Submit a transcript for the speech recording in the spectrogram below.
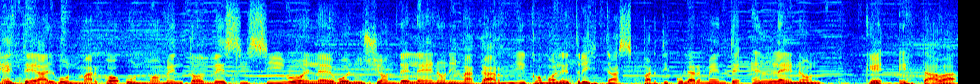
este álbum marcó un momento decisivo en la evolución de Lennon y McCartney como letristas, particularmente en Lennon, que estaba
